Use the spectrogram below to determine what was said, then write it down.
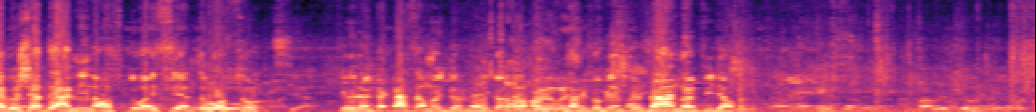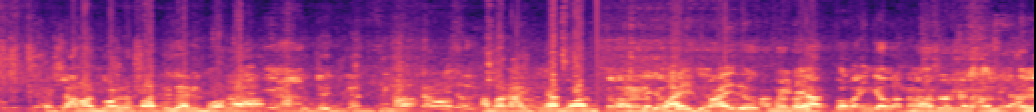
একের সাথে আমি মাছ কোবাইছি এত বছর। কেউ একটা কাঁচা মজ ধরে না এই কথা আমার তার কবি আমি যা ফিরাম আমার ঘরের পাতিলারি ভরা। আপনি যেগুলা দিছি না আমার হাইট না ঘর না দরকার, আমি আমি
